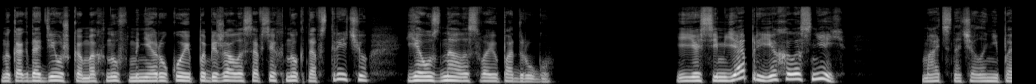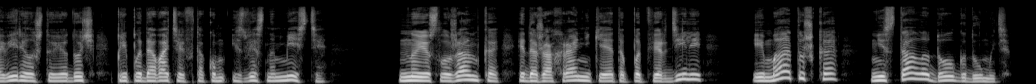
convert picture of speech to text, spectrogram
но когда девушка, махнув мне рукой, побежала со всех ног навстречу, я узнала свою подругу. Ее семья приехала с ней. Мать сначала не поверила, что ее дочь — преподаватель в таком известном месте, но ее служанка и даже охранники это подтвердили, и матушка не стала долго думать.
